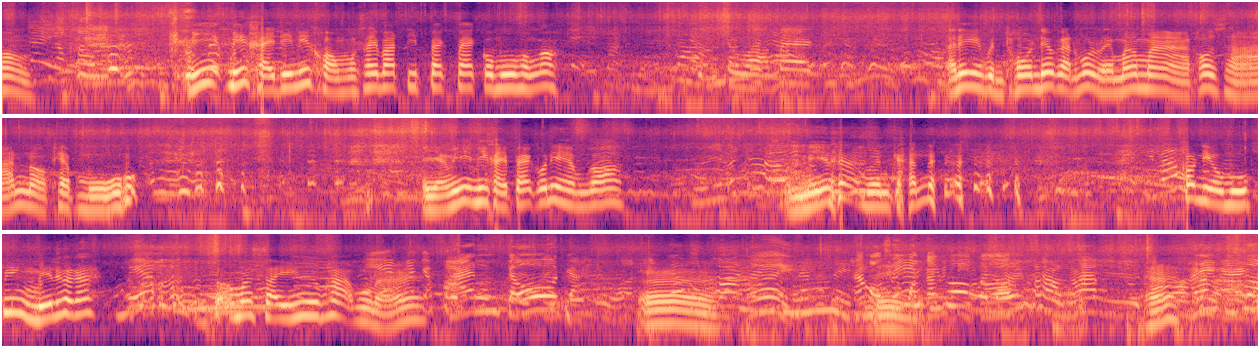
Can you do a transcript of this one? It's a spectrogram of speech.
พ่อง มีมีไข่ดีมีของมาใส่บาตรตีแป๊กๆกว่าหมูของก็อันนี้เป็นโทนเดียวกันหมดเลยมาม่าข้าวสารเนาะแคบหมู อ้อย่างนี้มีไข่แป๊กก็นี่แฮมก็มีนะเหมือนกันข้าวเหนียวหมูปิ้งมีหรือเปล่าคะต้องเอามาใส่ฮื้อผ้าพวกหนาแฟนโจดอะเออเฮ้ยถ้าของซื้อกันพวกไปเลยสองครับฮะอันนี้พวก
